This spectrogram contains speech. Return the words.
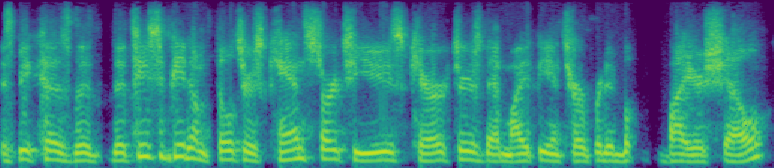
is because the, the TCP dump filters can start to use characters that might be interpreted by your shell.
